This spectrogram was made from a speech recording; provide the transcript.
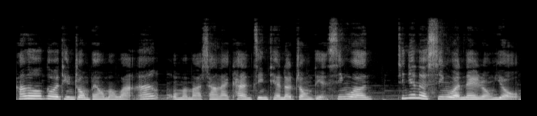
Hello，各位听众朋友们，晚安。我们马上来看今天的重点新闻。今天的新闻内容有：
